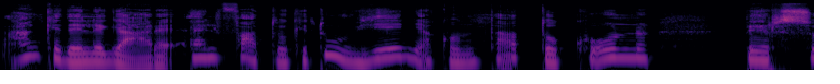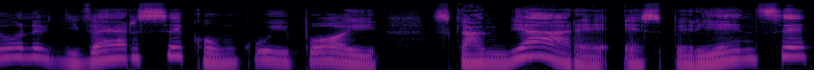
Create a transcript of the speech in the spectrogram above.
anche delle gare, è il fatto che tu vieni a contatto con persone diverse con cui puoi scambiare esperienze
